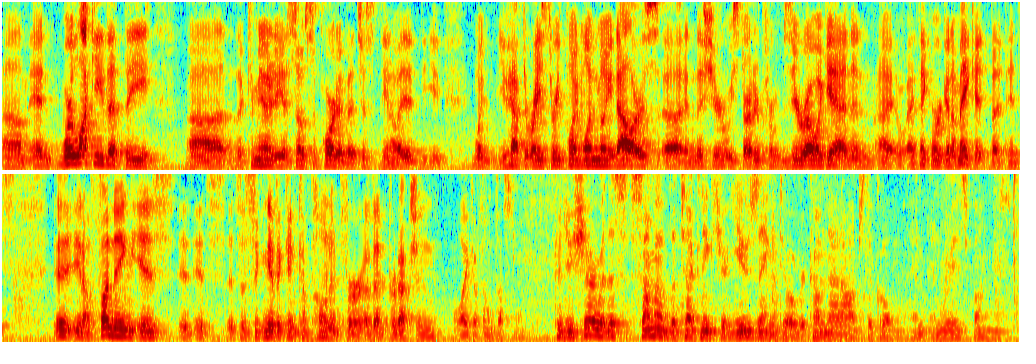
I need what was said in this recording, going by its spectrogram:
Um, and we're lucky that the uh, the community is so supportive. It just you know it, you, when you have to raise 3.1 million dollars, uh, and this year we started from zero again, and I, I think we're going to make it. But it's it, you know funding is it, it's it's a significant component for event production like a film festival. Could you share with us some of the techniques you're using to overcome that obstacle and, and raise funds?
